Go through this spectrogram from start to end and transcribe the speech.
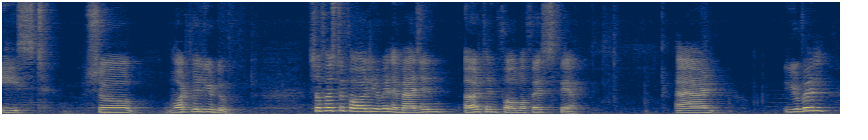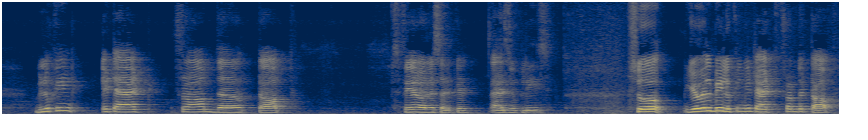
east. So what will you do? So first of all you will imagine earth in form of a sphere and you will be looking it at from the top sphere or a circle as you please. So you will be looking it at from the top.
